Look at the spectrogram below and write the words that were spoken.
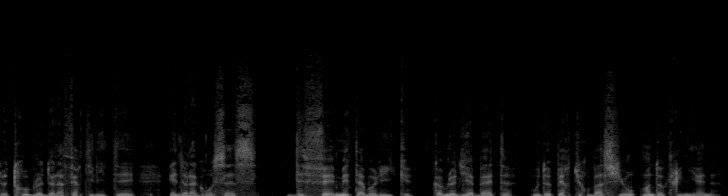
de troubles de la fertilité et de la grossesse, d'effets métaboliques comme le diabète ou de perturbations endocriniennes.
